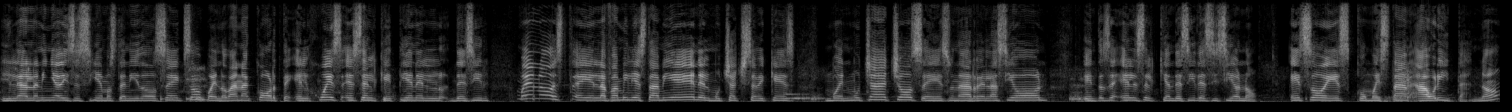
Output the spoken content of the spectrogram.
Y la, la niña dice, sí, hemos tenido sexo. Bueno, van a corte. El juez es el que tiene el decir, bueno, este, la familia está bien, el muchacho se ve que es buen muchacho, es una relación. Entonces él es el quien decide si sí o no. Eso es como está ahorita, ¿no?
